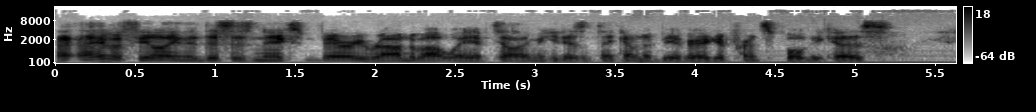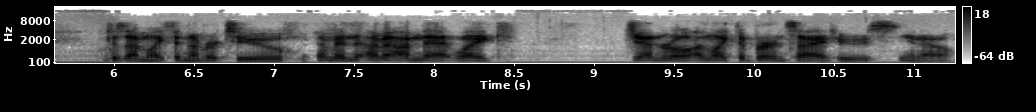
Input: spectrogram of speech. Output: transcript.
I, have a feeling that this is Nick's very roundabout way of telling me he doesn't think I'm going to be a very good principal because because I'm like the number two. I mean, I'm, I'm that like general. I'm like the Burnside who's you know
